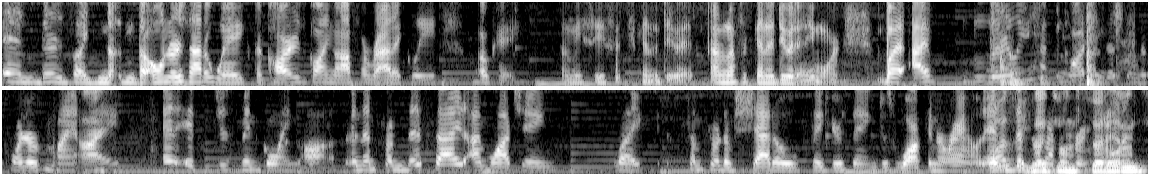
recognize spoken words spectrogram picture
And there's like no, the owner's not awake. The car is going off erratically. Okay let me see if it's gonna do it. I don't know if it's gonna do it anymore. But i literally have been watching this from the corner of my eye and it's just been going off. And then from this side i'm watching like some sort of shadow figure thing just walking around and Ozzy, this That's the time. unsettling.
